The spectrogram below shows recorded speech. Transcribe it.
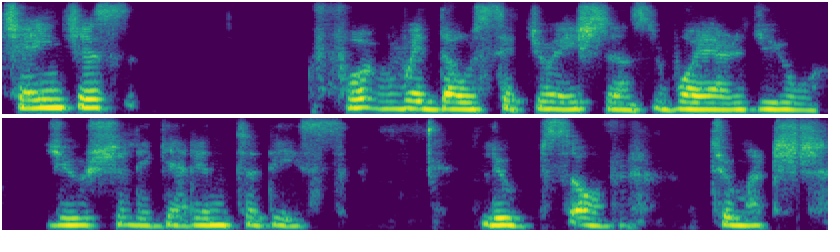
Changes for, with those situations where you usually get into these loops of too much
